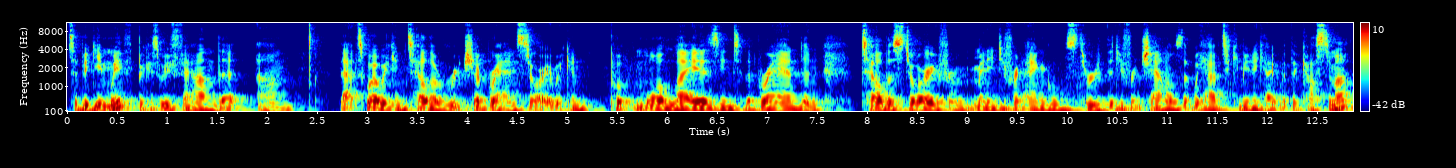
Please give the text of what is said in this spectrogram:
to begin with because we found that um, that's where we can tell a richer brand story. We can put more layers into the brand and tell the story from many different angles through the different channels that we have to communicate with the customer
